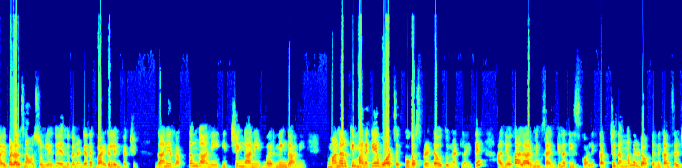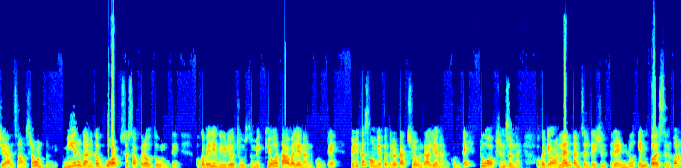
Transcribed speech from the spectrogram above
భయపడాల్సిన అవసరం లేదు ఎందుకనంటే అది వైరల్ ఇన్ఫెక్షన్. కానీ రక్తం కానీ ఇచ్చింగ్ కానీ బర్నింగ్ కానీ మనకి మనకే వాట్స్ ఎక్కువగా స్ప్రెడ్ అవుతున్నట్లయితే అది ఒక అలార్మింగ్ సైన్ కింద తీసుకోవాలి. ఖచ్చితంగా మీరు డాక్టర్ని కన్సల్ట్ చేయాల్సిన అవసరం ఉంటుంది. మీరు కనుక వాట్స్ సఫర్ అవుతూ ఉంటే ఒకవేళ ఈ వీడియో చూస్తూ మీకు క్యూర్ కావాలి అని అనుకుంటే ఫిడికస్ హోమియోపతిలో టచ్లో ఉండాలి అని అనుకుంటే టూ ఆప్షన్స్ ఉన్నాయి. ఒకటి ఆన్లైన్ కన్సల్టేషన్ రెండు in person or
